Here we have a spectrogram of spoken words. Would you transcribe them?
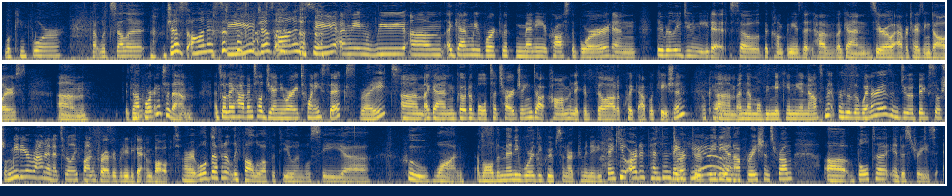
looking for that would sell it? Just honesty, just honesty. I mean, we, um, again, we've worked with many across the board and they really do need it. So the companies that have, again, zero advertising dollars, um, it's important to them. And so they have until January 26th. Right. Um, again, go to voltacharging.com and they can fill out a quick application. Okay. Um, and then we'll be making the announcement for who the winner is and do a big social media run, and it's really fun for everybody to get involved. All right, we'll definitely follow up with you and we'll see uh, who won of all the many worthy groups in our community. Thank you, Arden Penton, Thank Director you. of Media and Operations from uh, Volta Industries.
